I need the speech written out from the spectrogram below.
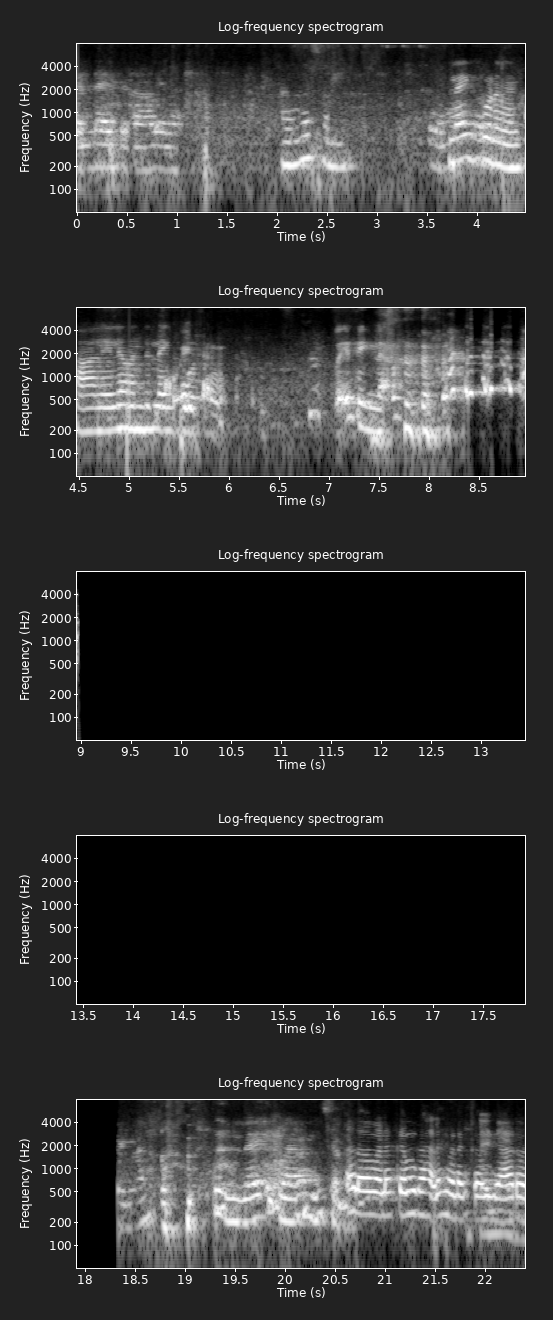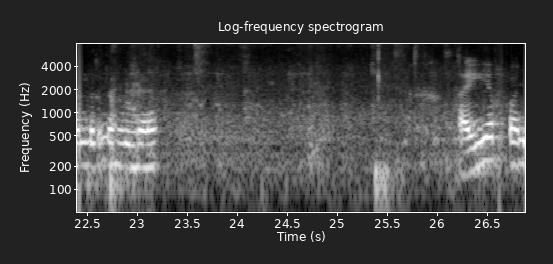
ரெண்டாயிரத்து காலையில சொன்னே லைக் போடுங்க. காலையில வந்து லைக் போட்டாங்க போயிட்டீங்களா? ஹலோ வணக்கம். காலை வணக்கம். யார் வந்திருக்காங்க ஐயப்பன்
